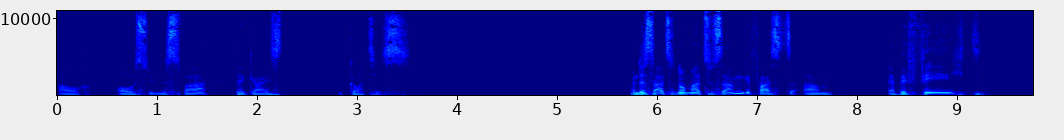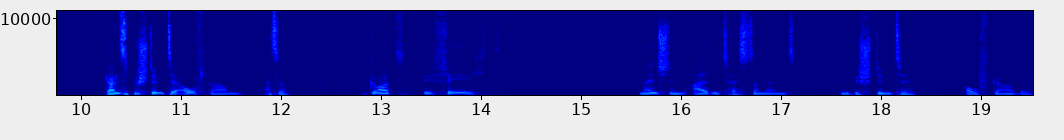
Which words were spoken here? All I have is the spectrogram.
auch ausüben. Es war der Geist Gottes. Und das also nochmal zusammengefasst, ähm, er befähigt ganz bestimmte Aufgaben. Also Gott befähigt Menschen im Alten Testament für eine bestimmte Aufgabe.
